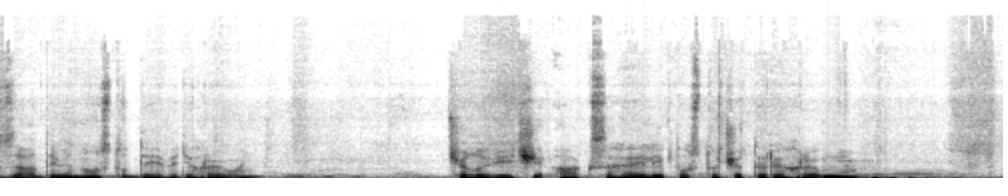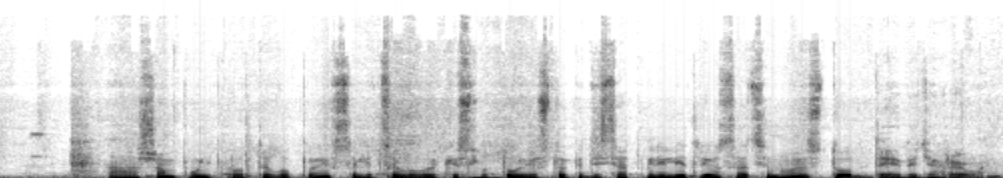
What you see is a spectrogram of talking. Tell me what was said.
за 99 гривень. Чоловічі Акс гелі по 104 гривні. Шампунь проти лупи з саліциловою кислотою 150 мл за ціною 109 гривень.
